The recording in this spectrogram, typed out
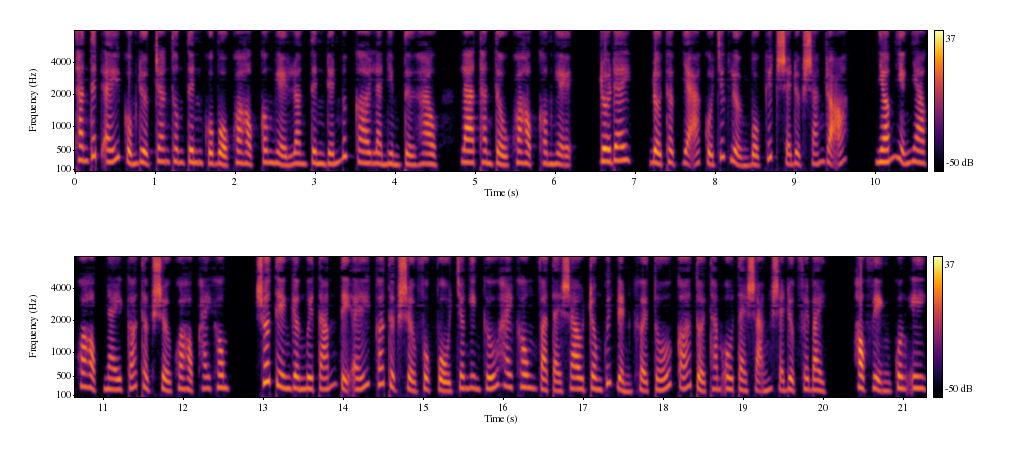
Thành tích ấy cũng được trang thông tin của Bộ Khoa học Công nghệ loan tin đến mức coi là niềm tự hào, là thành tựu khoa học công nghệ. Rồi đây, độ thật giả của chất lượng bộ kích sẽ được sáng rõ. Nhóm những nhà khoa học này có thực sự khoa học hay không? Số tiền gần 18 tỷ ấy có thực sự phục vụ cho nghiên cứu hay không và tại sao trong quyết định khởi tố có tội tham ô tài sản sẽ được phơi bày? Học viện Quân y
